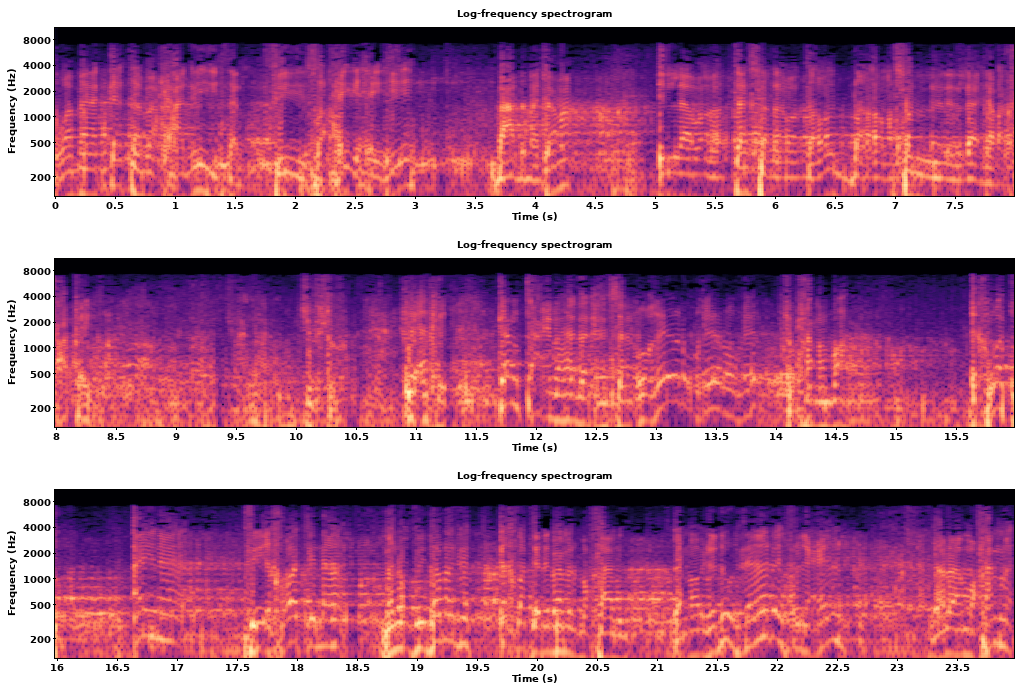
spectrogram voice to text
وما كتب حديثا في صحيحه بعد ما جمع إلا واغتسل وتوضأ وصلى لله ركعتين. شوف شوف يا أخي كم تعب هذا الإنسان؟ وغيره وغيره وغيره. سبحان الله. إخوته أين في إخوتنا من هو في درجة إخوة الإمام البخاري؟ لما وجدوه ذابه في العلم يا محمد.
